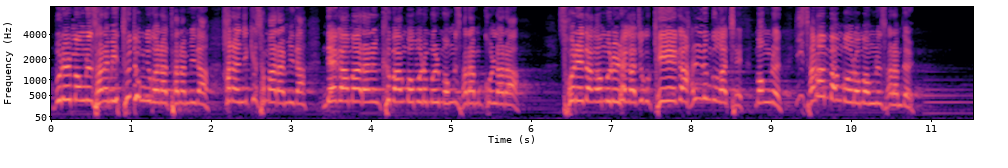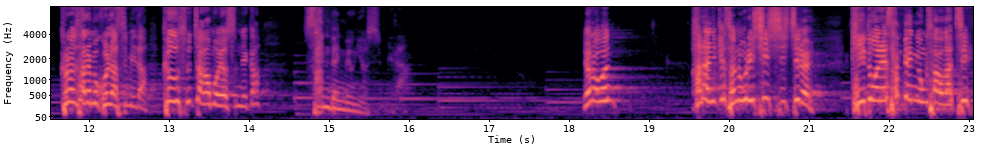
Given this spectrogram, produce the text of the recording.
물을 먹는 사람이 두 종류가 나타납니다. 하나님께서 말합니다. 내가 말하는 그 방법으로 물 먹는 사람은 골라라. 손에다가 물을 해가지고 개가 핥는 것 같이 먹는 이상한 방법으로 먹는 사람들. 그런 사람을 골랐습니다. 그 숫자가 뭐였습니까? 300명이었습니다. 여러분, 하나님께서는 우리 CCC를 기도원의 300용사와 같이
